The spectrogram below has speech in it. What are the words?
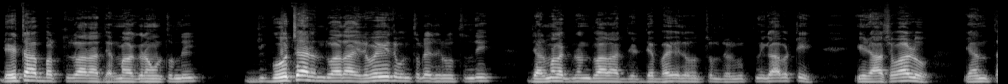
డేట్ ఆఫ్ బర్త్ ద్వారా జన్మలగ్నం ఉంటుంది. గోచారం ద్వారా ఇరవై ఐదు వంతులే జరుగుతుంది. జన్మలగ్నం ద్వారా డెబ్భై ఐదు వంతులు జరుగుతుంది కాబట్టి ఈ రాశివాళ్ళు ఎంత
